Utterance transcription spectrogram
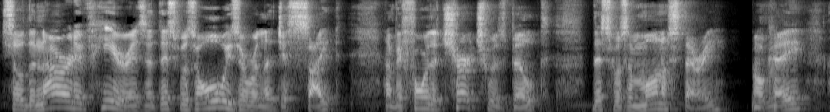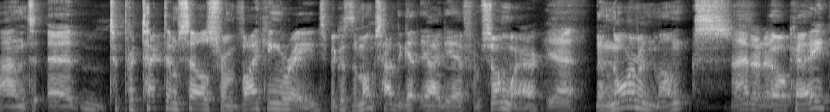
So the narrative here is that this was always a religious site, and before the church was built, this was a monastery. Okay, and uh, to protect themselves from Viking raids, because the monks had to get the idea from somewhere. Yeah. the Norman monks. I don't know. Okay,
